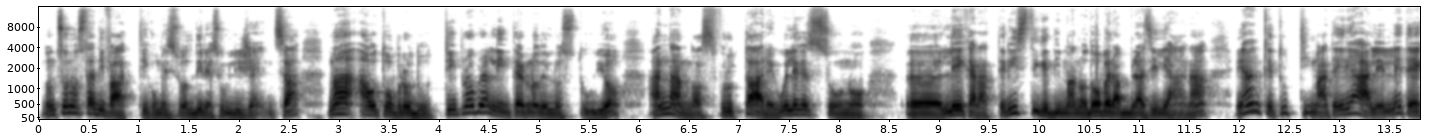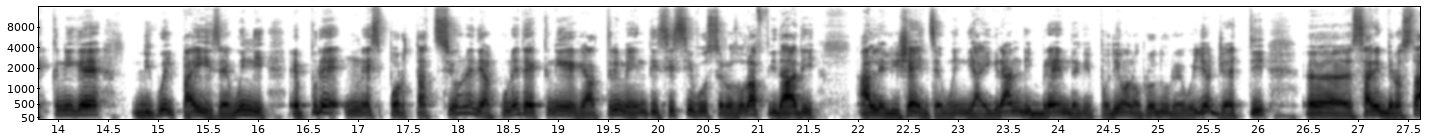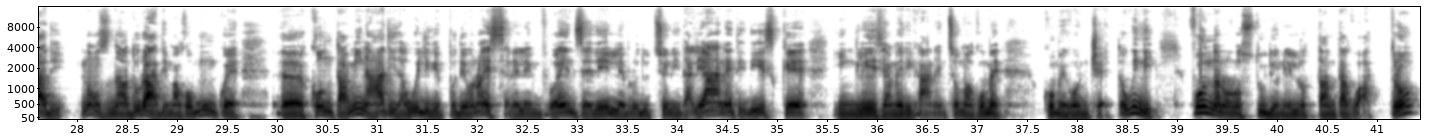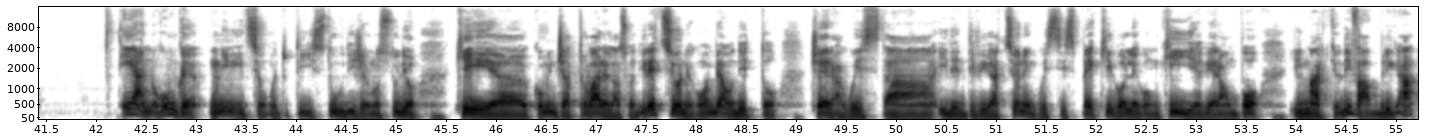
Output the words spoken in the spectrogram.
non sono stati fatti, come si suol dire, su licenza, ma autoprodotti proprio all'interno dello studio, andando a sfruttare quelle che sono eh, le caratteristiche di manodopera brasiliana e anche tutti i materiali e le tecniche di quel paese, quindi è pure un'esportazione di alcune tecniche che altrimenti se si fossero solo affidati alle licenze, quindi ai grandi brand che potevano produrre quegli oggetti, eh, sarebbero stati non snaturati, ma comunque eh, contaminati da quelli che potevano essere le influenze delle produzioni italiane, tedesche, inglesi, americane, insomma come come concetto. Quindi fondano lo studio nell'84 e hanno comunque un inizio come tutti gli studi, c'è uno studio che eh, comincia a trovare la sua direzione, come abbiamo detto c'era questa identificazione in questi specchi con le conchiglie che era un po' il marchio di fabbrica.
